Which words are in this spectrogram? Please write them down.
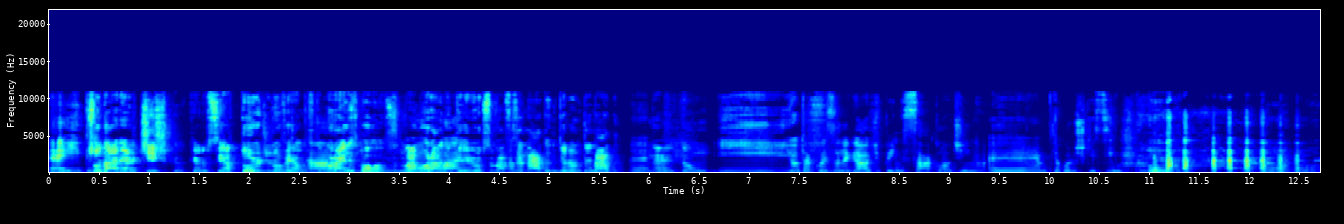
É, e tem Sou um- da área artística, quero ser ator de novelas. Ah, que morar em Lisboa. você não vai Lisboa, morar no claro. interior que você não vai fazer nada. No interior não, tem nada. É. Né? Então, E, e outra coisa legal de pensar, Claudinho, é. que agora eu esqueci. boa. boa, boa.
